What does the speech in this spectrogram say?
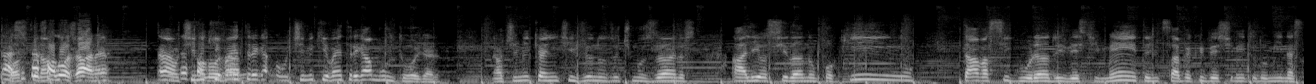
Ah, você até falou já, né? É, o time, que vai entregar, o time que vai entregar muito, Rogério. É um time que a gente viu nos últimos anos ali oscilando um pouquinho, estava segurando o investimento. A gente sabe que o investimento do Minas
